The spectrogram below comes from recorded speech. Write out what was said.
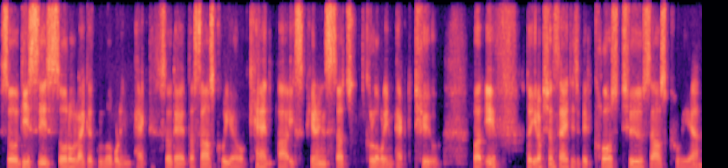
So this is sort of like a global impact, so that the South Korea can uh, experience such global impact too. But if the eruption site is very close to South Korea,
